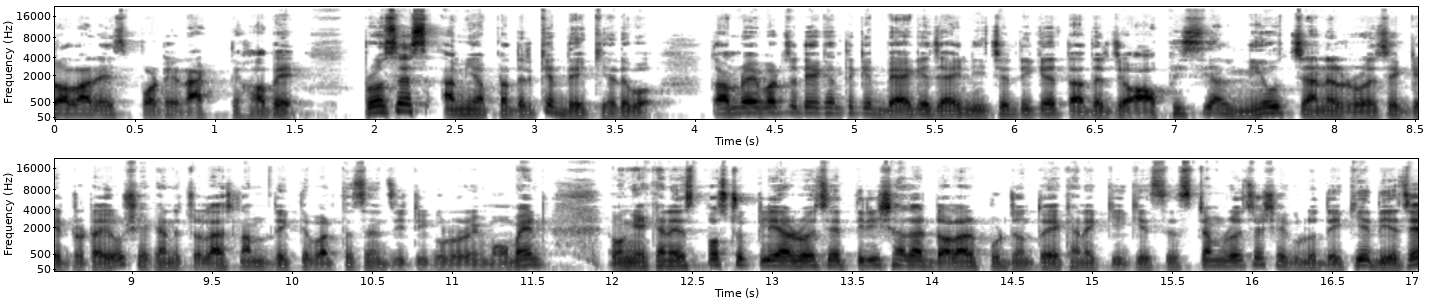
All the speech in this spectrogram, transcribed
ডলার স্পটে রাখতে হবে। প্রসেস আমি আপনাদেরকে দেখিয়ে দেবো। তো আমরা এবার যদি এখান থেকে ব্যাগে যাই, নিচের দিকে তাদের যে অফিসিয়াল নিউজ চ্যানেল রয়েছে গেটোটাইও সেখানে চলে আসলাম। দেখতে পারতেছেন জিটিগুলোর এই মোমেন্ট এবং এখানে স্পষ্ট ক্লিয়ার রয়েছে, তিরিশ হাজার ডলার পর্যন্ত এখানে কী কী সিস্টেম রয়েছে সেগুলো দেখিয়ে দিয়েছে।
